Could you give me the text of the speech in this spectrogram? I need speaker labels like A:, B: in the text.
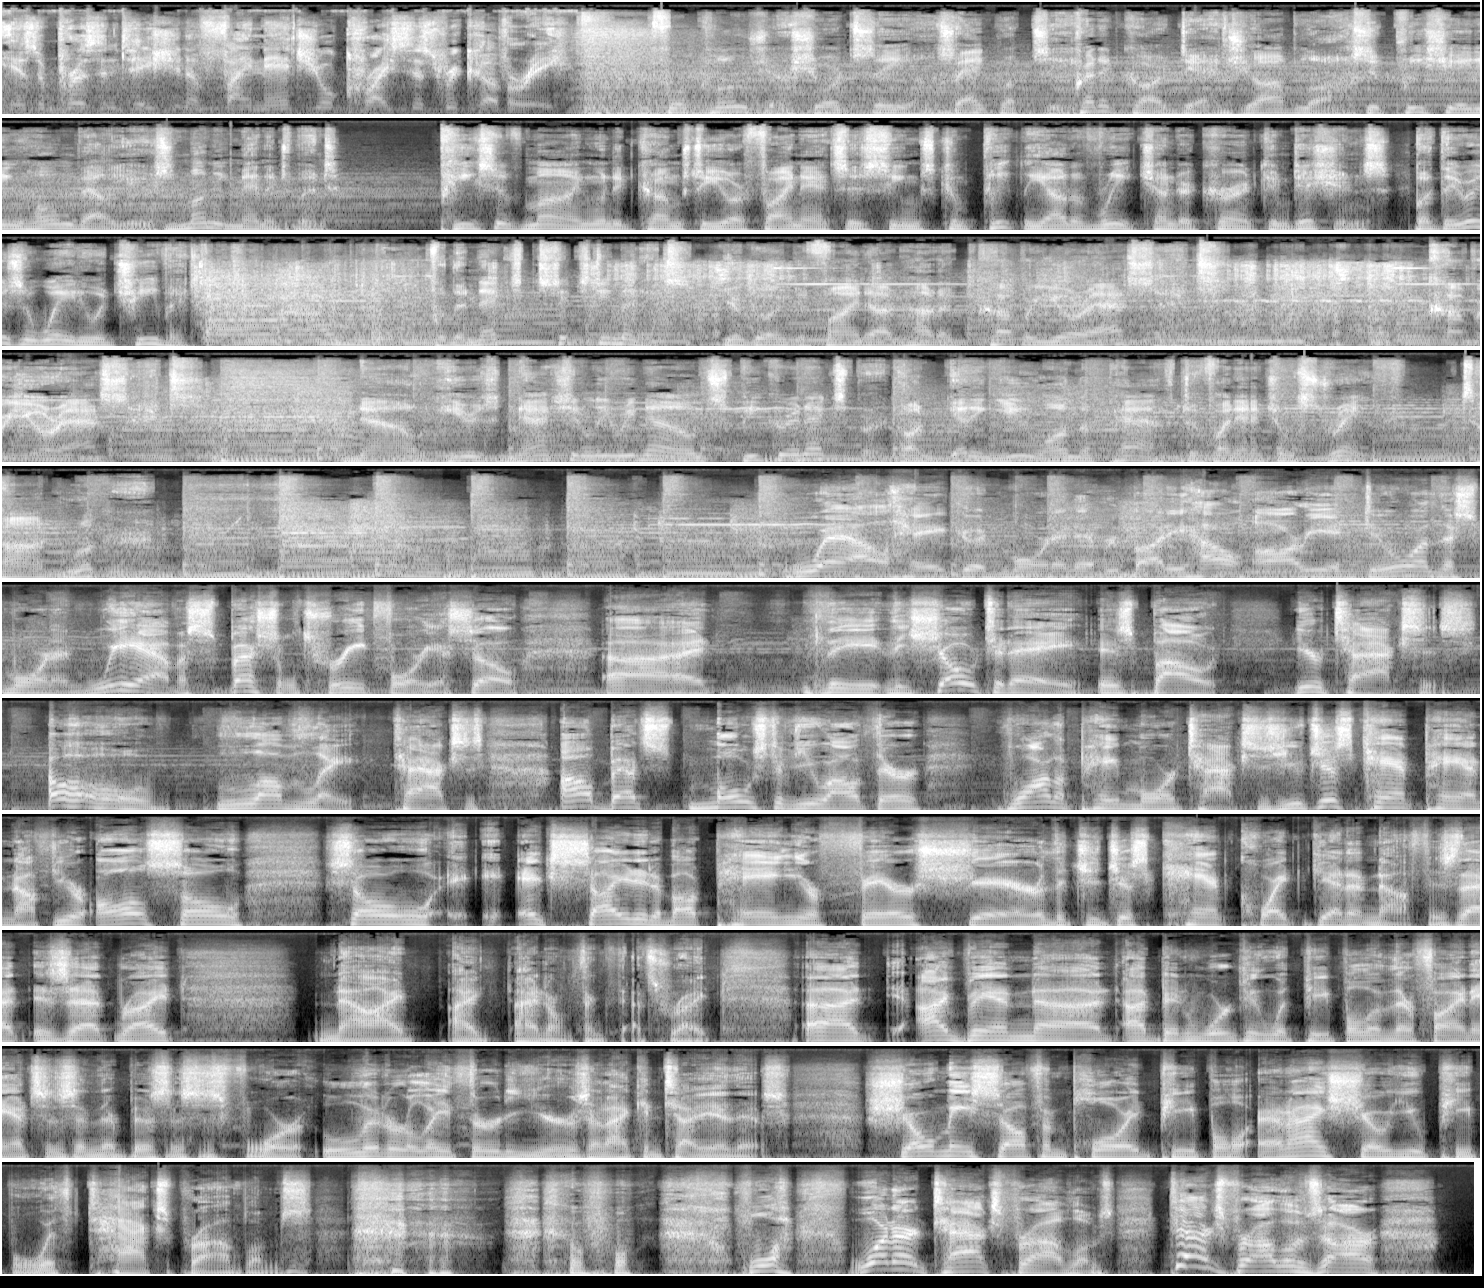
A: is a presentation of Financial Crisis Recovery.
B: Foreclosure, short sales, bankruptcy, credit card debt, job loss, depreciating home values, money management. Peace of mind when it comes to your finances seems completely out of reach under current conditions, but there is a way to achieve it. For the next 60 minutes, you're going to find out how to cover your assets. Cover your assets. Now, here's nationally renowned speaker and expert on getting you on the path to financial strength, Todd Rooker.
C: Well, hey, good morning, everybody. How are you doing this morning? We have a special treat for you. So, uh, the the show today is about your taxes. Oh, lovely taxes. I'll bet most of you out there want to pay more taxes. You just can't pay enough. You're all so, so excited about paying your fair share that you just can't quite get enough. Is that, is that right? No, I, I, I don't think that's right. Uh, I've been, uh, I've been working with people and their finances and their businesses for literally 30 years. And I can tell you this, show me self-employed people and I show you people with tax problems. what, what are tax problems? Tax problems are,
